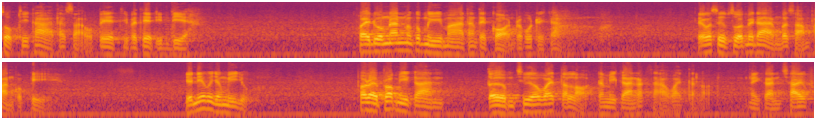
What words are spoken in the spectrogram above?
ศพที่ท่าทัศาวเปตที่ประเทศอินเดีย ไฟดวงนั้นมันก็มีมาตั้งแต่ก่อนพระพุทธเจ้า แต่ว่าสืบสวนไม่ได้มันก็สามพันกว่าปีเดี๋ยวนี้ก็ยังมีอยู่ เพราะอะไรเพราะมีการเติมเชื้อไว้ตลอดและมีการรักษาไว้ตลอด ในการใช้ไฟ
